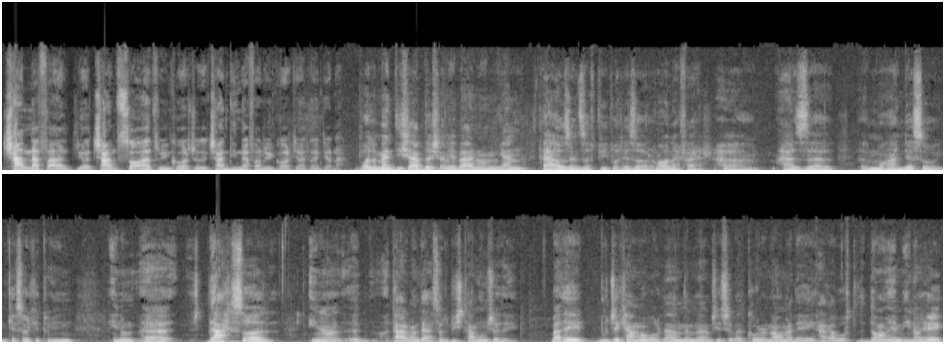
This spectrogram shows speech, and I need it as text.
چند نفر یا چند ساعت رو این کار شده؟ چندین نفر رو این کار کردن یا نه؟ والا من دیشب داشتم یه برنامه میگن thousands of people هزارها نفر. از مهندس و این کسایی که تو این اینو ده سال اینا تقریبا ده سال پیش تموم شده. بعد هی بودجه کم آوردن نمی‌دونم چیز شد بعد کرونا اومده هی عقب افتاده. دائم اینا هی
